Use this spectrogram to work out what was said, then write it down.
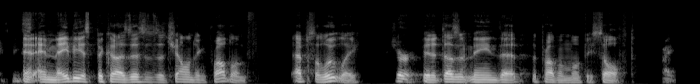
exactly. and, and maybe it's because this is a challenging problem. Absolutely. Sure. But it doesn't mean that the problem won't be solved. Right.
